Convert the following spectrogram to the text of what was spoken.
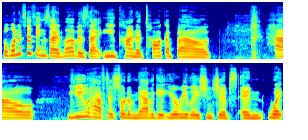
But one of the things i love is that you kind of talk about how you have to sort of navigate your relationships and what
